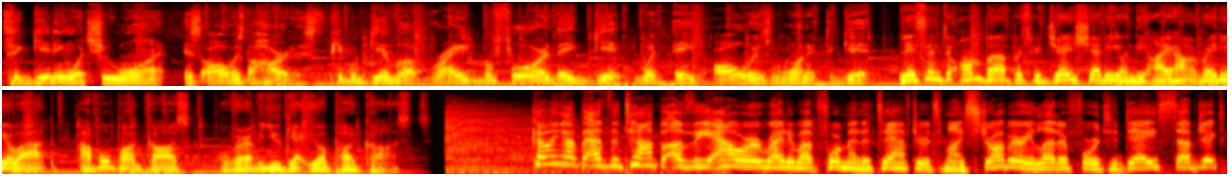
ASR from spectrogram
to getting what you want is always the hardest. People give up right before they get what they've always wanted to get. Listen to On Purpose with Jay Shetty on the iHeartRadio app, Apple Podcasts, or wherever you get your podcasts. Coming up at the top of the hour, right about four minutes after, it's my strawberry letter for today's subject.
